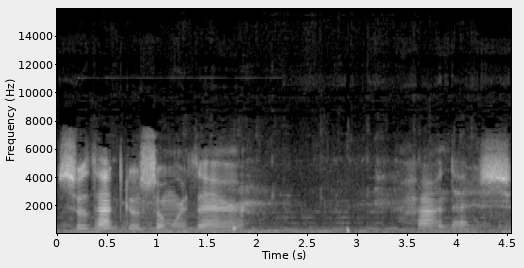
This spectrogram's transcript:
So that goes somewhere there. Ha, and that is.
